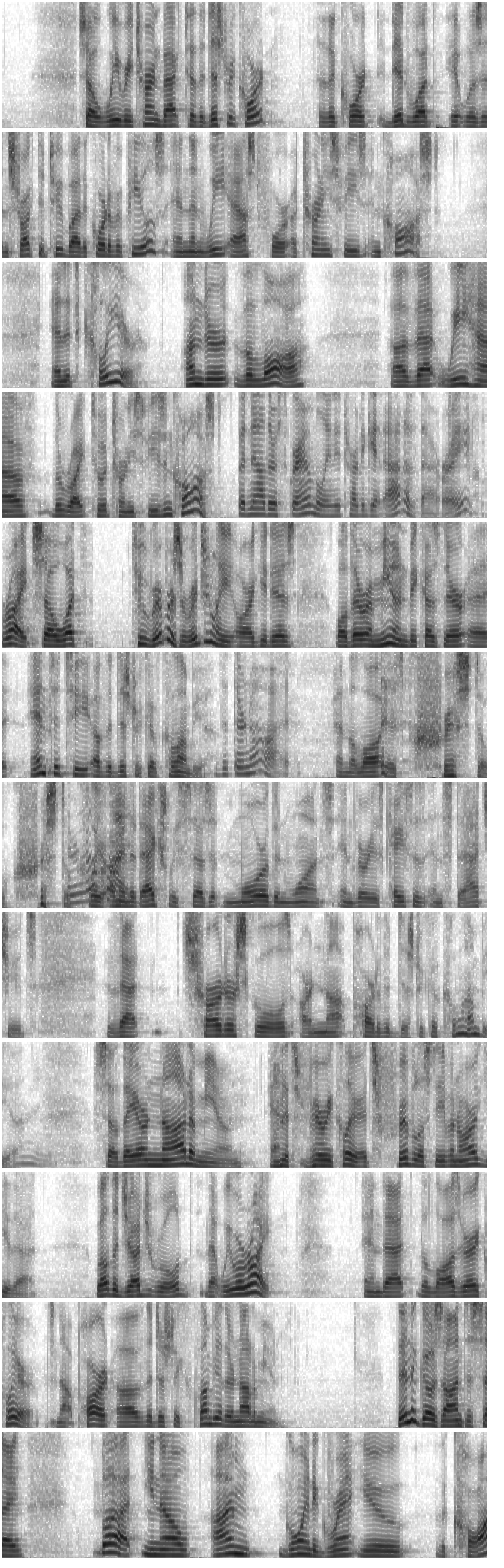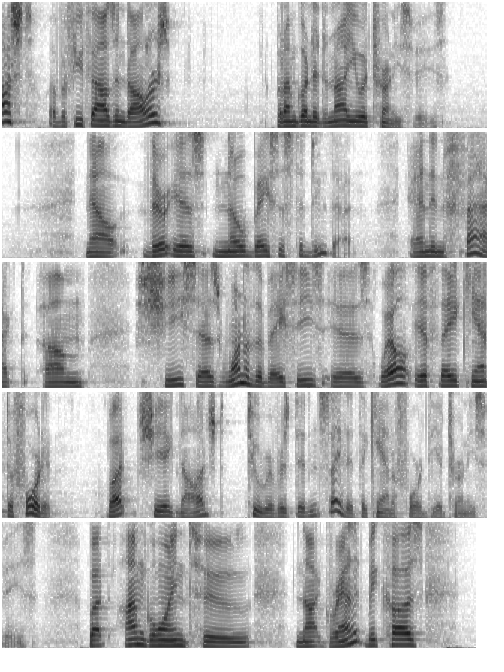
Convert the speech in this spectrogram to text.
So we returned back to the district court. The court did what it was instructed to by the Court of Appeals, and then we asked for attorney's fees and cost. And it's clear under the law uh, that we have the right to attorney's fees and cost. But now they're scrambling to try to get out of that, right? Right. So what Two Rivers originally argued is, well, they're immune because they're an entity of the District of Columbia. That they're not. And the law is crystal, crystal They're clear. I mean, it actually says it more than once in various cases and statutes that charter schools are not part of the District of Columbia. So they are not immune. And it's very clear. It's frivolous to even argue that. Well, the judge ruled that we were right and that the law is very clear. It's not part of the District of Columbia. They're not immune. Then it goes on to say, but, you know, I'm going to grant you the cost of a few thousand dollars, but I'm going to deny you attorney's fees. Now, there is no basis to do that. And in fact, um, she says one of the bases is, well, if they can't afford it. But she acknowledged Two Rivers didn't say that they can't afford the attorney's fees. But I'm going to not grant it because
